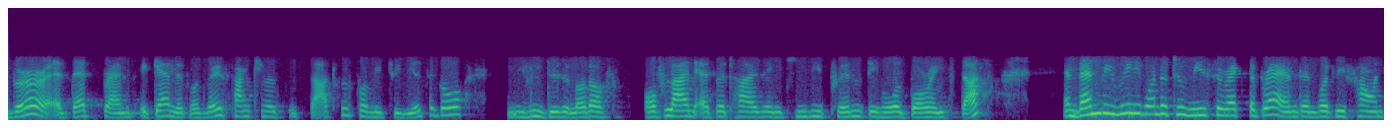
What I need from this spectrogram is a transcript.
were at that brand again. It was very functional to start with, probably two years ago. We even did a lot of offline advertising, TV, print, the whole boring stuff. And then we really wanted to resurrect the brand. And what we found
